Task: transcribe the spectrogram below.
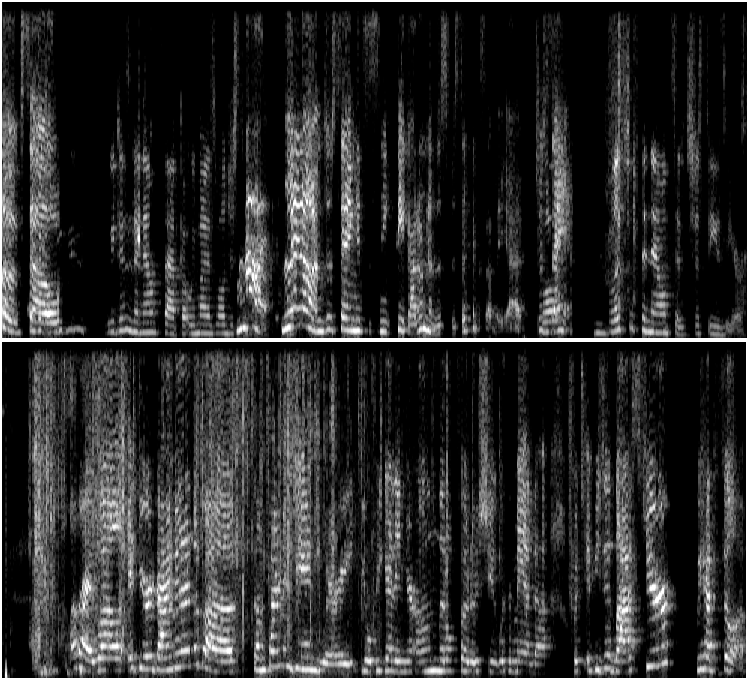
buff. So we didn't, we didn't announce that, but we might as well just. we're not. No, no, no. I'm just saying it's a sneak peek. I don't know the specifics of it yet. Just Well, saying. Let's just announce it. It's just easier. Okay, well, if you're a diamond and above, sometime in January, you'll be getting your own little photo shoot with Amanda, which if you did last year, we had Philip,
